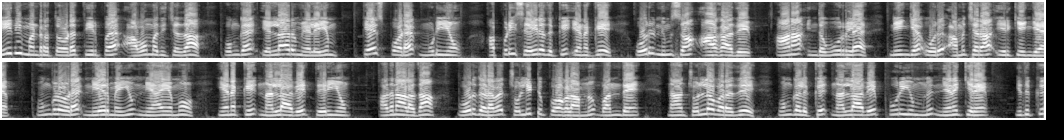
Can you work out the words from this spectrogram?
நீதிமன்றத்தோட தீர்ப்பை அவமதிச்சதா உங்கள் எல்லாரும் மேலேயும் கேஸ் போட முடியும். அப்படி செய்கிறதுக்கு எனக்கு ஒரு நிமிஷம் ஆகாது. ஆனால் இந்த ஊரில் நீங்கள் ஒரு அமைச்சராக இருக்கீங்க. உங்களோட நேர்மையும் நியாயமும் எனக்கு நல்லாவே தெரியும். அதனால தான் ஒரு தடவை சொல்லிட்டு போகலாம்னு வந்தேன். நான் சொல்ல வர்றது உங்களுக்கு நல்லாவே புரியும்னு நினைக்கிறேன். இதுக்கு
